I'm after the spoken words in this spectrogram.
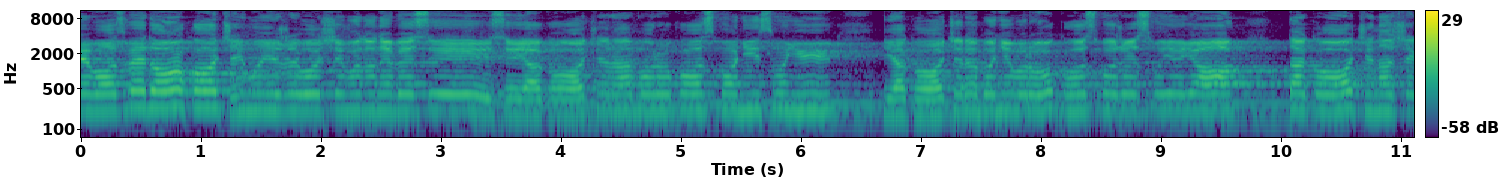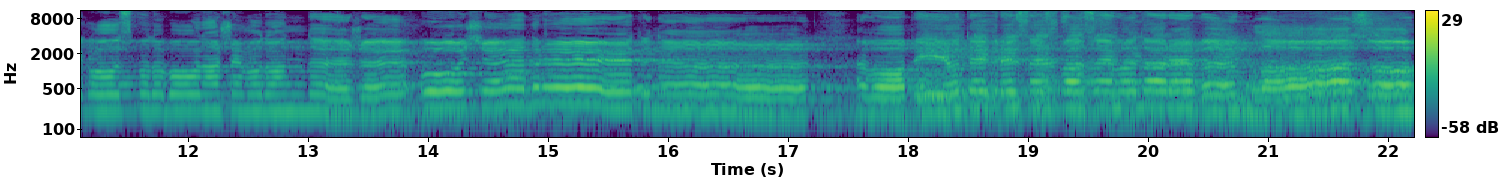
Тебе возведу, очі мої живучому на небесі, як очі рабу руку Господні свої, як очі рабині в руку Госпоже своєя, так очі наші Господу Богу нашому дондеже ущедритне. Вопію ти, Христе, спасемо та ревем гласом,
